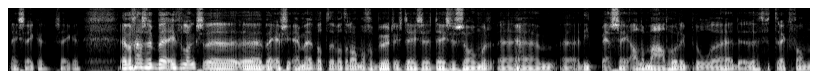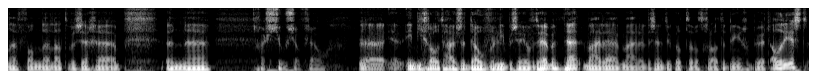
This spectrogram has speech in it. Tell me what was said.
Nee, zeker. zeker. En we gaan ze even langs uh, uh, bij FCM. Hè. Wat, wat er allemaal gebeurd is deze, deze zomer. Uh, ja. niet per se allemaal hoor. Ik bedoel, de, het vertrek van, van laten we zeggen, een... Gassoes of zo. in die groothuizen, daar hoeven we niet per se over te hebben. Hè? Maar, maar er zijn natuurlijk wat, wat grotere dingen gebeurd. Allereerst,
